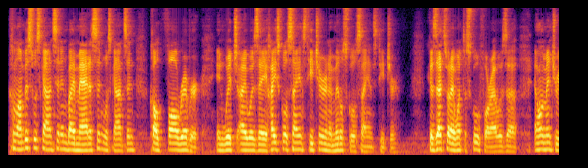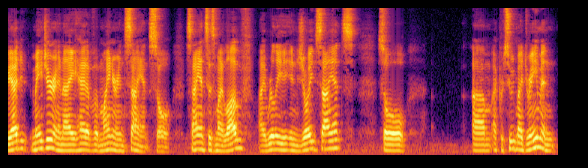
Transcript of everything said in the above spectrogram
Columbus, Wisconsin, and by Madison, Wisconsin, called Fall River, in which I was a high school science teacher and a middle school science teacher. Because that's what I went to school for. I was a elementary ed major, and I had a minor in science. So science is my love. I really enjoyed science. So um, I pursued my dream, and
